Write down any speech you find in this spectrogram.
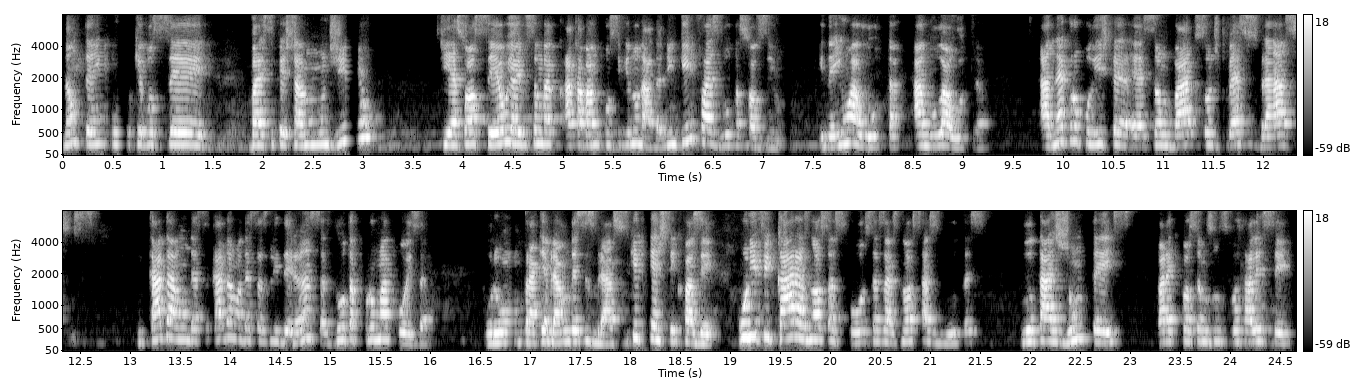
Não tem, porque você vai se fechar num mundinho que é só seu e aí você não vai acabar não conseguindo nada. Ninguém faz luta sozinho. E nenhuma luta anula outra. A necropolítica é, são vários, são diversos braços. E cada, um dessa, cada uma dessas lideranças luta por uma coisa, por um, para quebrar um desses braços. O que, que a gente tem que fazer? Unificar as nossas forças, as nossas lutas, lutar juntas para que possamos nos fortalecer.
